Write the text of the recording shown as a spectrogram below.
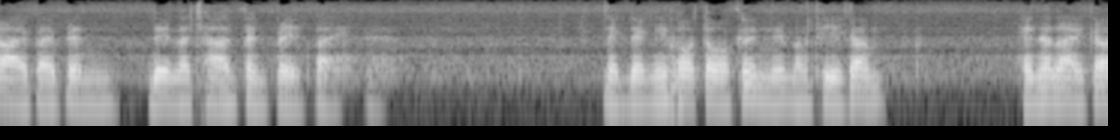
กลายไปเป็นเดรัจฉานเป็นเปรตไป เด็กๆนี้พอโตขึ้นเนี่ยบางทีก็เห็นอะไรก็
